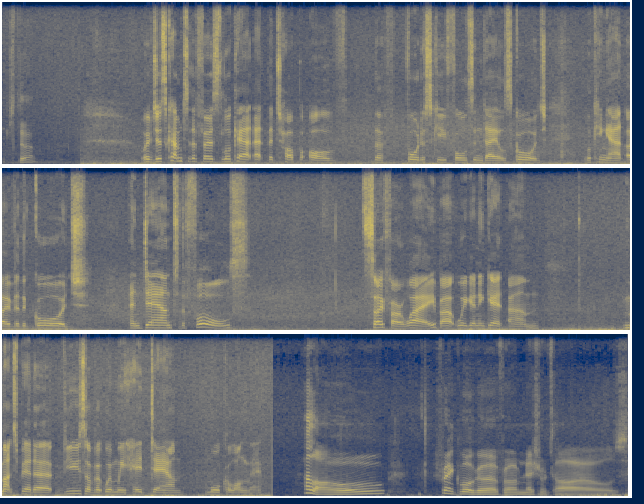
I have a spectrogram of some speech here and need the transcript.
Let's do it. We've just come to the first lookout at the top of the Fortescue Falls and Dales Gorge, looking out over the gorge and down to the falls. so far away, but we're going to get um, much better views of it when we head down walk along there. Hello, Frank Walker from National Tiles.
